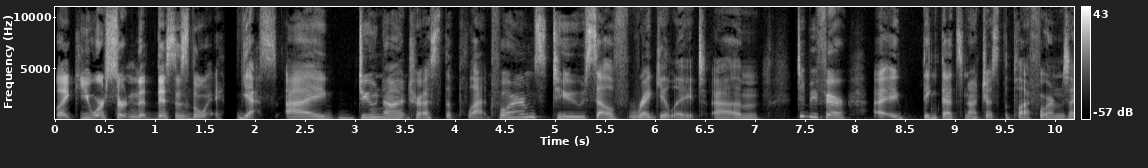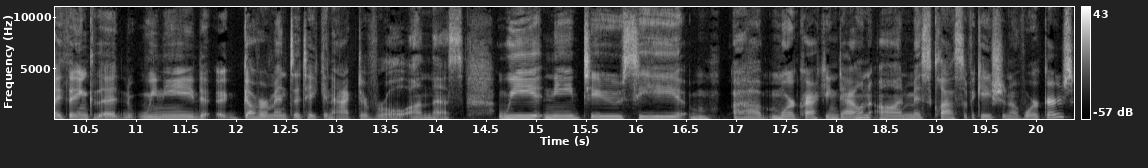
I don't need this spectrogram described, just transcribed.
Like you are certain that this is the way. Yes, I do not trust the platforms to self regulate. Um, to be fair, I think that's not just the platforms. I think that we need government to take an active role on this. We need to see uh, more cracking down on misclassification of workers.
